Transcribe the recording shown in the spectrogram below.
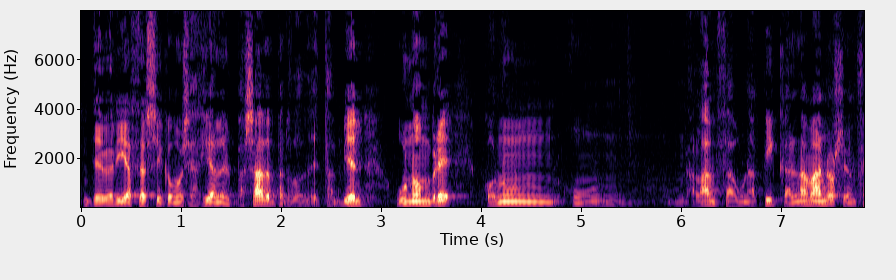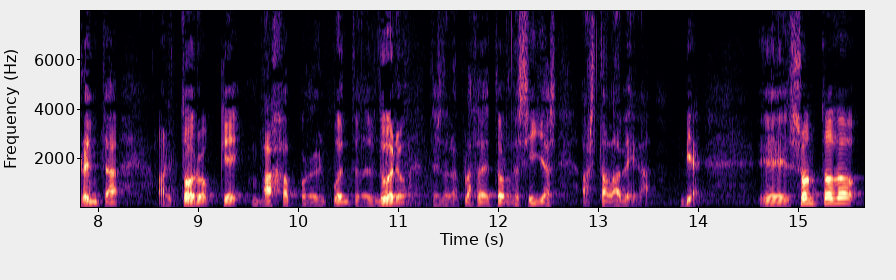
debería hacerse y como se hacía en el pasado, pero donde también un hombre con una lanza, una pica en la mano, se enfrenta al toro que baja por el puente del Duero desde la plaza de Tordesillas hasta La Vega. Bien, eh, son todo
